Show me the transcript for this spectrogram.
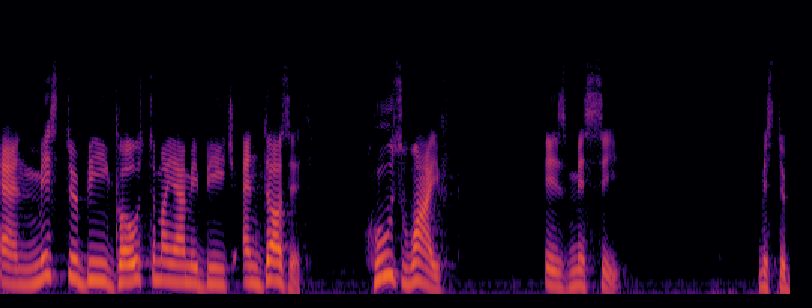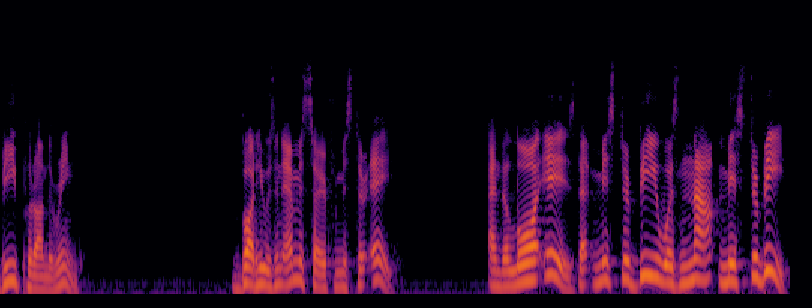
And Mr. B goes to Miami Beach and does it. Whose wife is Miss C? Mr. B put on the ring. But he was an emissary for Mr. A. And the law is that Mr. B was not Mr. B.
